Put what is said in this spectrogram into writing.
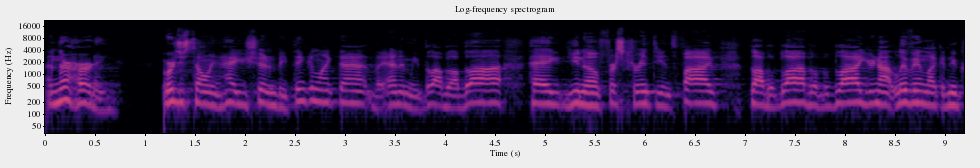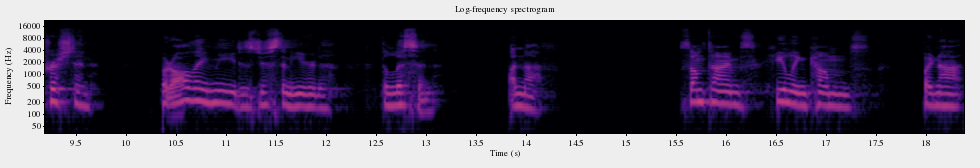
And they're hurting. We're just telling them, hey, you shouldn't be thinking like that. The enemy, blah, blah, blah. Hey, you know, 1 Corinthians 5, blah, blah, blah, blah, blah, blah. You're not living like a new Christian. But all they need is just an ear to, to listen enough. Sometimes healing comes by not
